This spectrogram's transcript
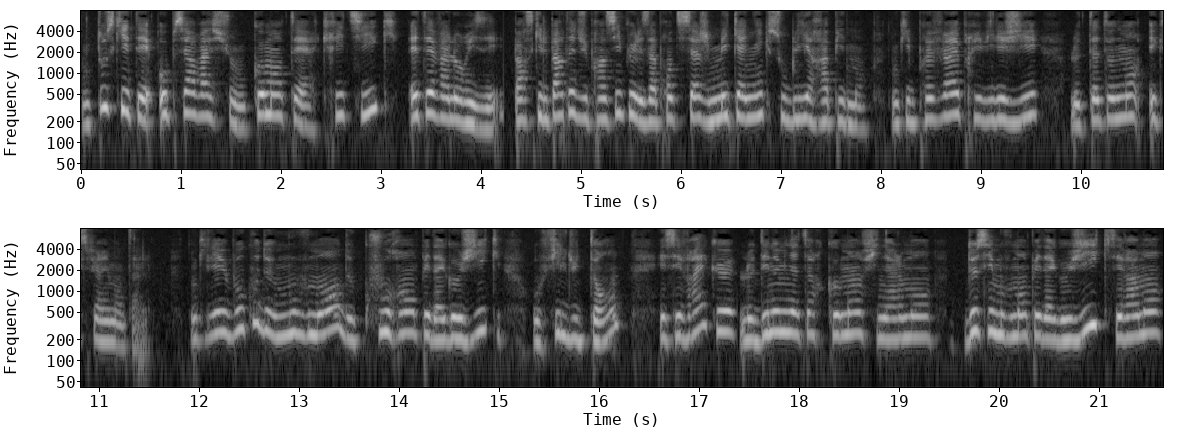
Donc tout ce qui était observation, commentaire, critique était valorisé parce qu'il partait du principe que les apprentissages mécaniques s'oublient rapidement. Donc il préférait privilégier le tâtonnement expérimental. Donc il y a eu beaucoup de mouvements, de courants pédagogiques au fil du temps. Et c'est vrai que le dénominateur commun finalement de ces mouvements pédagogiques, c'est vraiment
